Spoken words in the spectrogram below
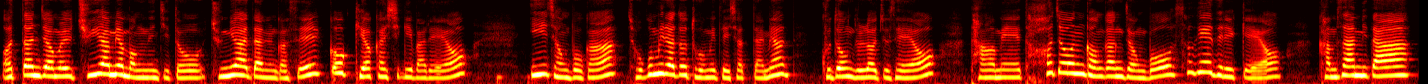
어떤 점을 주의하며 먹는지도 중요하다는 것을 꼭 기억하시기 바래요. 이 정보가 조금이라도 도움이 되셨다면 구독 눌러주세요. 다음에 더 좋은 건강 정보 소개해 드릴게요. 감사합니다.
